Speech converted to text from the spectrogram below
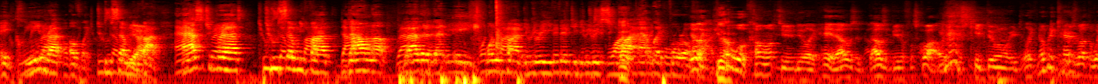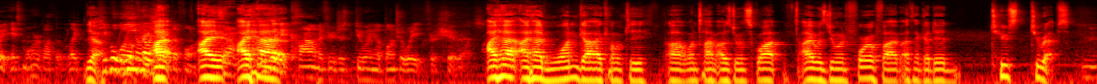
a clean rep of like 275, ass to grass, 275, down up, rather than a 25 degree, 50 degree squat at like 405. Yeah, like people Yeah. will come up to you and be like, "Hey, that was a, that was a beautiful squat. Like, just keep doing what you're like." Nobody cares about the weight. It's more about the like. Yeah. People will Leave no appreciate I the form. I Exactly. I You look like a clown if you're just doing a bunch of weight for shit reps. I had I had one guy come up to me uh, one time. I was doing squat. I was doing 405. I think I did two two reps. Mhm.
